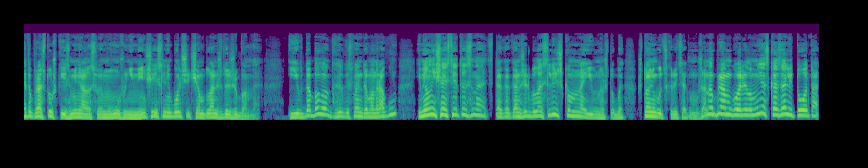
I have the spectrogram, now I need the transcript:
Эта простушка изменяла своему мужу не меньше, если не больше, чем Бланш де Жибоме. И вдобавок господин де Монрагу имел несчастье это знать, так как Анжель была слишком наивна, чтобы что-нибудь скрыть от мужа. Она прямо говорила, мне сказали то-то,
